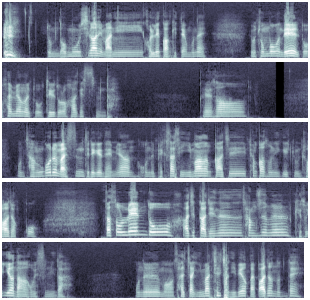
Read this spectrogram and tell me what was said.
좀 너무 시간이 많이 걸릴 것 같기 때문에 이 종목은 내일 또 설명을 또 드리도록 하겠습니다. 그래서 잔고를 말씀드리게 되면 오늘 142만원까지 평가손익이 좀 좋아졌고 일단 솔루엠도 아직까지는 상승을 계속 이어나가고 있습니다. 오늘 뭐 살짝 27,200원까지 빠졌는데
